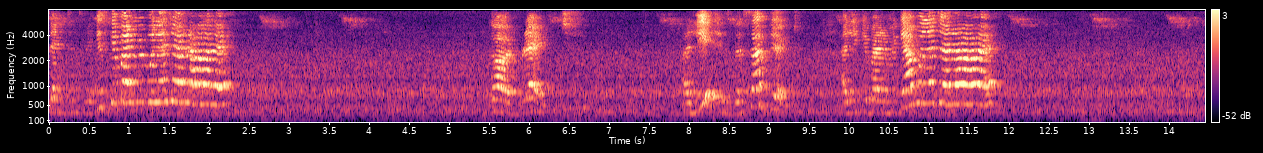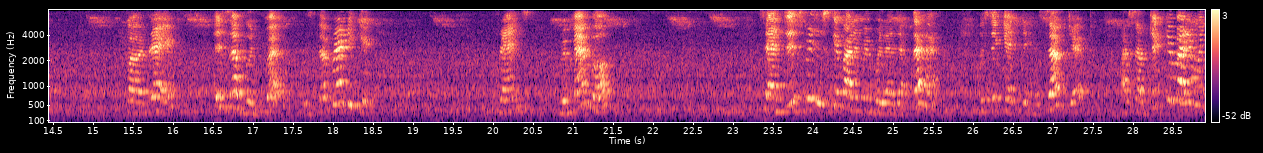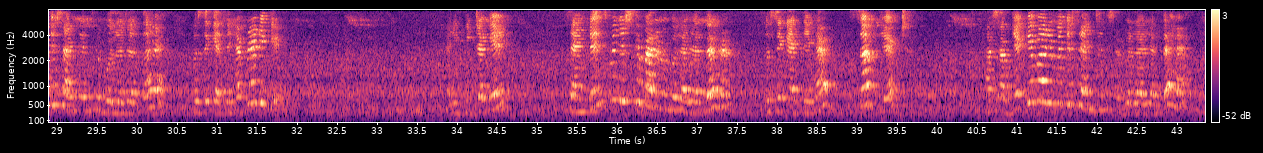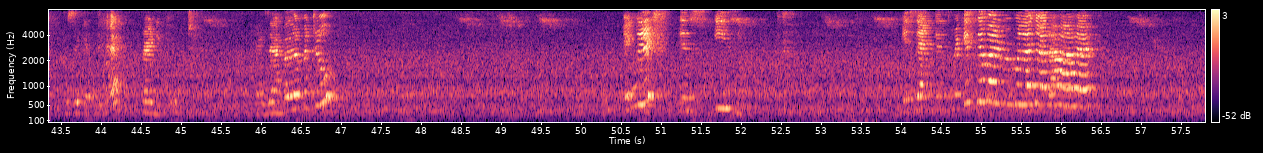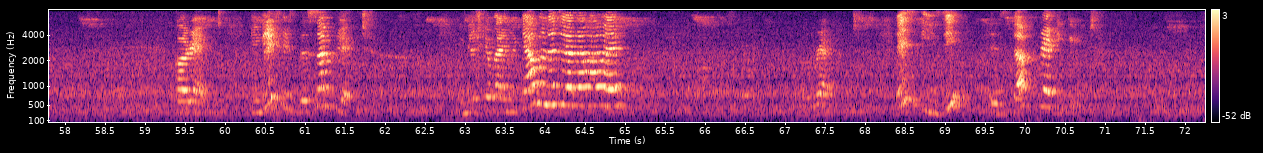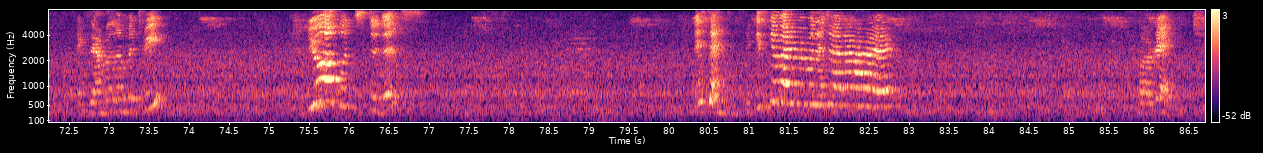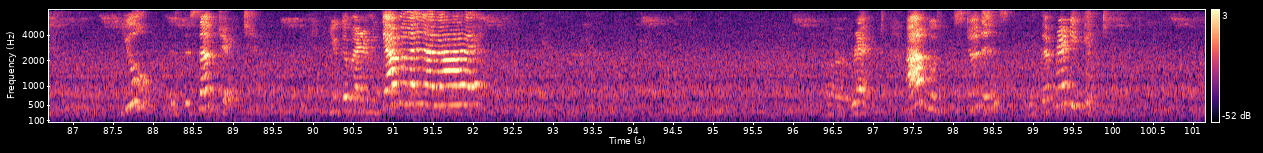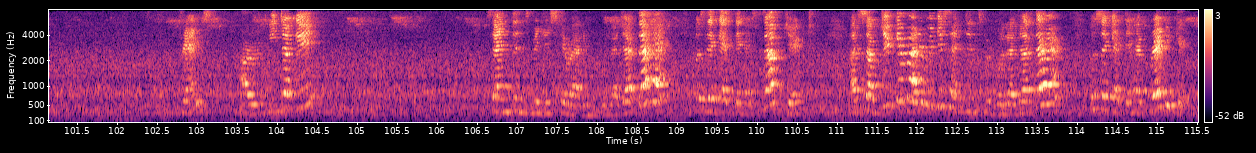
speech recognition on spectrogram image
Sentence में किसके बारे में बोला जा रहा है। Correct Ali is the subject Ali के बारे में क्या बोला जा रहा है? Correct is a good boy is the predicate friends remember sentence में जिसके बारे में बोला example correct. Our good students is the predicate. Friends, I repeat again. Sentence में जिसके बारे में बोला जाता है उसे कहते हैं subject. और subject के बारे में जो sentence में बोला जाता है उसे कहते हैं predicate.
